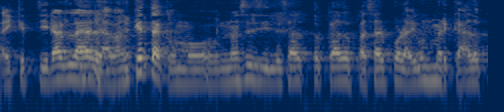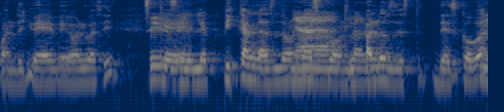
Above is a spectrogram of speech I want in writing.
hay que tirarla a la banqueta, como no sé si les ha tocado pasar por algún mercado cuando llueve o algo así, Sí, que sí. le pican las lonas Ya, con claro. palos de, escoba.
